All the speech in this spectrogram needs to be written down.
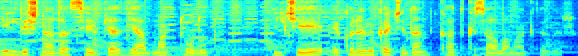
il dışına da sevkiyat yapmakta olup ilçeye ekonomik açıdan katkı sağlamaktadır.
